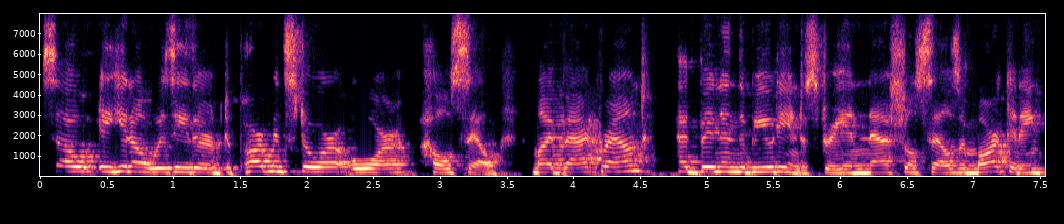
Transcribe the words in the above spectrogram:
So, you know, it was either department store or wholesale. My background had been in the beauty industry in national sales and marketing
